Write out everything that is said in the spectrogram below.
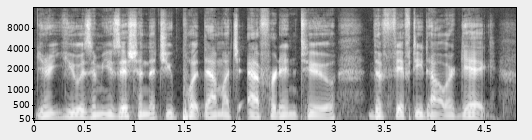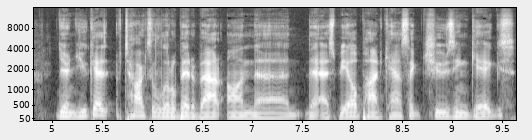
you know you as a musician that you put that much effort into the $50 gig. You know, you guys talked a little bit about on the the SBL podcast like choosing gigs.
